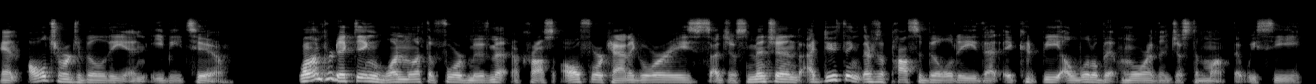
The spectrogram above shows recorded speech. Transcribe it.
and all chargeability in EB2. While I'm predicting one month of forward movement across all four categories I just mentioned, I do think there's a possibility that it could be a little bit more than just a month that we see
